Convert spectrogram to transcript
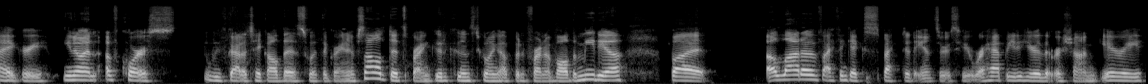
I agree. You know, and of course, we've got to take all this with a grain of salt. It's Brian Gutekunst going up in front of all the media, but a lot of, I think, expected answers here. We're happy to hear that Rashan Gary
